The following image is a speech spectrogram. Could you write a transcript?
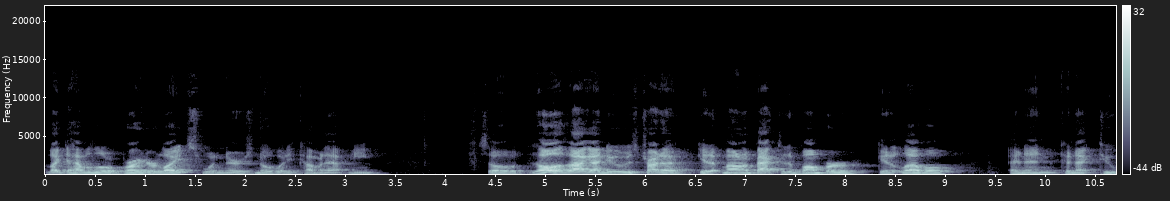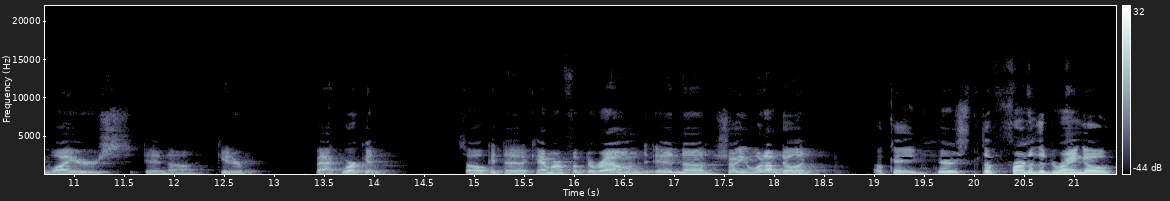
like to have a little brighter lights when there's nobody coming at me. So all I gotta do is try to get it mounted back to the bumper, get it level, and then connect two wires and uh, get her back working. So I'll get the camera flipped around and uh, show you what I'm doing. Okay, here's the front of the Durango.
